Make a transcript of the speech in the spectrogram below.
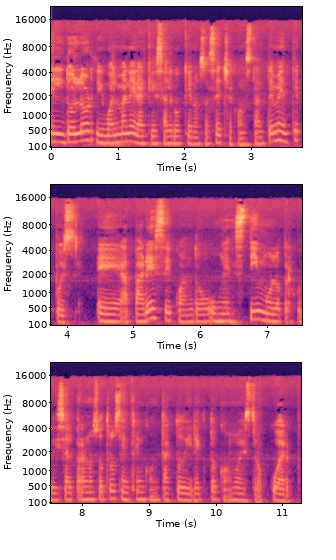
el dolor de igual manera, que es algo que nos acecha constantemente, pues eh, aparece cuando un estímulo perjudicial para nosotros entra en contacto directo con nuestro cuerpo.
